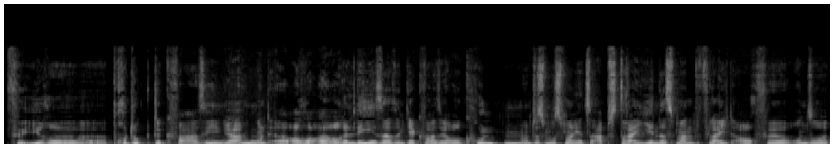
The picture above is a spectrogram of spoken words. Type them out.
für ihre Produkte quasi. Ja. Und eure, eure Leser sind ja quasi eure Kunden und das muss man jetzt abstrahieren, dass man vielleicht auch für unsere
